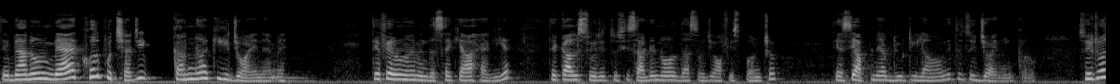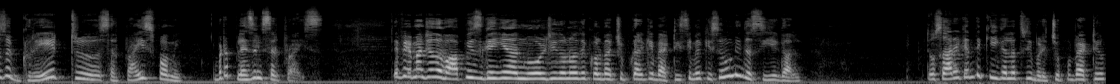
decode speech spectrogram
ਤੇ ਮੈਂ ਉਹਨਾਂ ਮੈਂ ਖੁਦ ਪੁੱਛਿਆ ਜੀ ਕਰਨਾ ਕੀ ਜੁਆਇਨ ਹੈ ਮੈਂ? ਤੇ ਫਿਰ ਉਹਨਾਂ ਨੇ ਮੈਨੂੰ ਦੱਸਿਆ ਕਿ ਆ ਹੈਗੀ ਹੈ ਤੇ ਕੱਲ ਸਵੇਰੇ ਤੁਸੀਂ 9:30 10 ਵਜੇ ਆਫਿਸ ਪਹੁੰਚੋ ਤੇ ਅਸੀਂ ਆਪਣੇ ਆਪ ਡਿਊਟੀ ਲਾਵਾਂਗੇ ਤੇ ਤੁਸੀਂ ਜੁਆਇਨਿੰਗ ਕਰੋ। So it was a great surprise for me but a pleasant surprise ਤੇ ਫਿਰ ਮੈਂ ਜਦੋਂ ਵਾਪਸ ਗਈ ਹਾਂ ਅਨਮੋਲ ਜੀ ਦੇ ਉਹਨਾਂ ਦੇ ਕੋਲ ਮੈਂ ਚੁੱਪ ਕਰਕੇ ਬੈਠੀ ਸੀ ਮੈਂ ਕਿਸੇ ਨੂੰ ਨਹੀਂ ਦੱਸੀ ਇਹ ਗੱਲ। ਤੇ ਉਹ ਸਾਰੇ ਕਹਿੰਦੇ ਕੀ ਗੱਲ ਹੈ ਤੁਸੀਂ ਬੜੇ ਚੁੱਪ ਬੈਠੇ ਹੋ।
